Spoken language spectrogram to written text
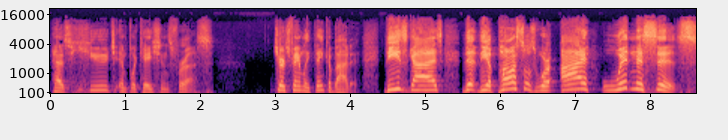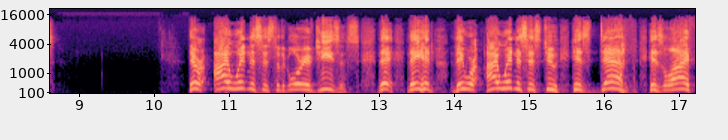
has huge implications for us. Church family, think about it. These guys, the, the apostles were eyewitnesses. They were eyewitnesses to the glory of Jesus. They, they, had, they were eyewitnesses to his death, his life,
